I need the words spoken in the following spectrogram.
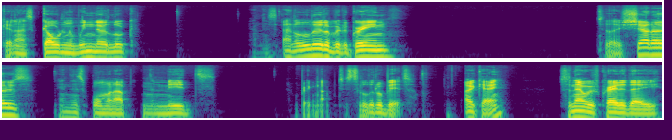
Get a nice golden window look. And let's add a little bit of green to those shadows. And let's warm it up in the mids. Bring it up just a little bit. Okay, so now we've created a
